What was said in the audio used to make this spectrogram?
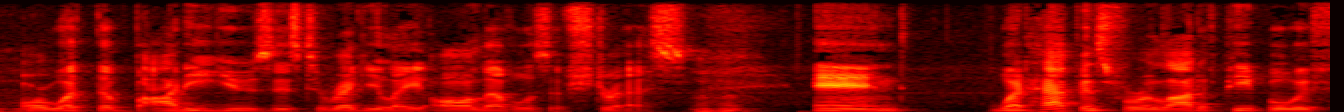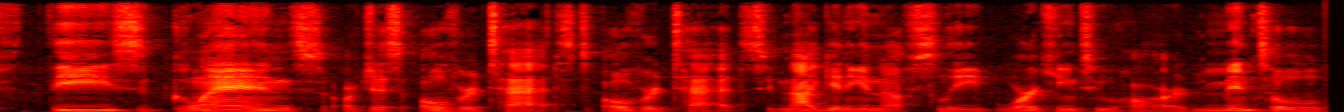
mm-hmm. are what the body uses to regulate all levels of stress. Mm-hmm. And what happens for a lot of people if these glands are just overtaxed, overtaxed, not getting enough sleep, working too hard, mental,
